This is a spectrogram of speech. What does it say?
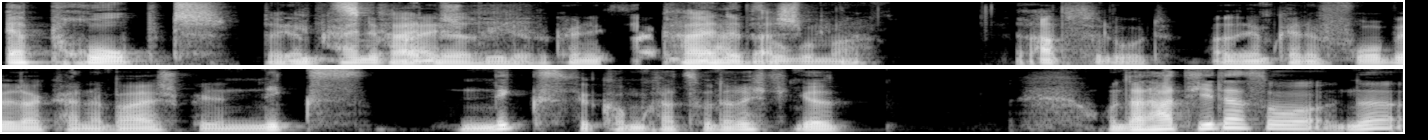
erprobt. Da gibt es keine, keine, Beispiele. Wir können nicht sagen, keine hat so Beispiele. gemacht. Absolut. Also wir haben keine Vorbilder, keine Beispiele, nix. Nix. Wir kommen gerade so eine richtige. Und dann hat jeder so, ne,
